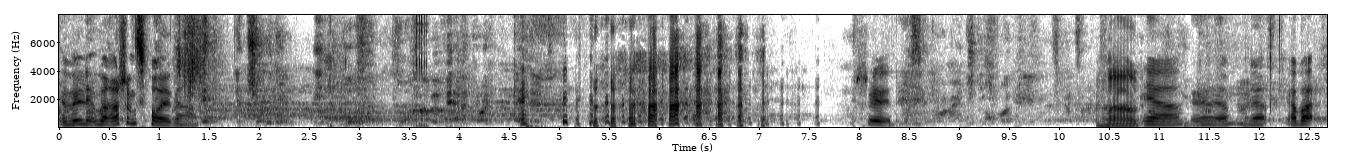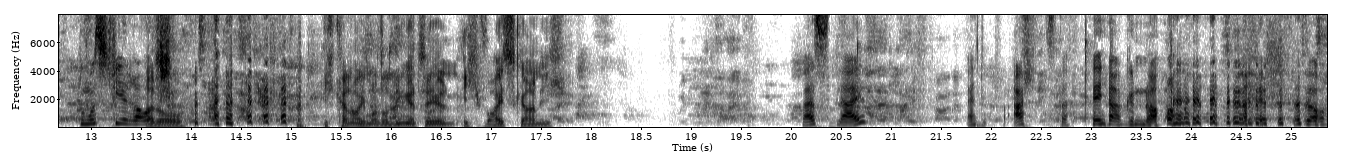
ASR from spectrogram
Er will eine Überraschungsfolge haben. Entschuldigung, ich, wofür, wofür bewerbe ich euch mit Geld? schön. Nur ein Stichwort geben, das ist ganz einfach. ja, Ja, Ja, ja, ja. aber du musst viel raus. also ich kann euch mal so ein Ding erzählen. Ich weiß gar nicht. Was? Live? Ah, du verarschst. Ja, genau. so,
